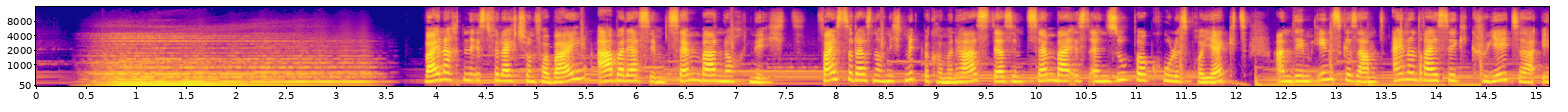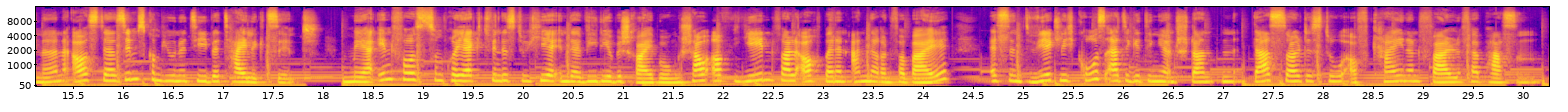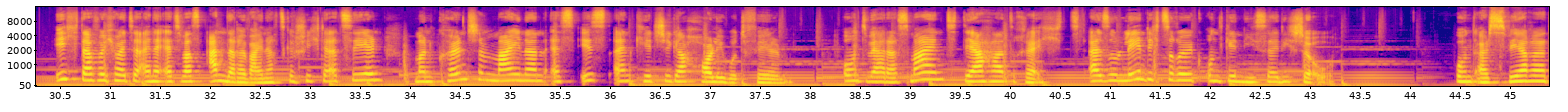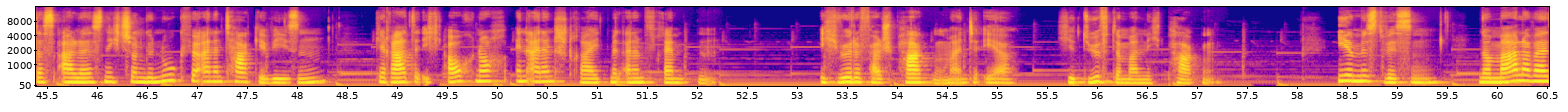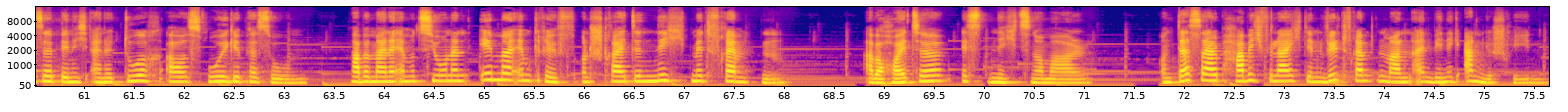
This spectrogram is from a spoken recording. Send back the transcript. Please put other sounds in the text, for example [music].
Weihnachten ist vielleicht schon vorbei, aber der Dezember noch nicht. Falls du das noch nicht mitbekommen hast, der Dezember ist ein super cooles Projekt, an dem insgesamt 31 CreatorInnen aus der Sims-Community beteiligt sind. Mehr Infos zum Projekt findest du hier in der Videobeschreibung. Schau auf jeden Fall auch bei den anderen vorbei. Es sind wirklich großartige Dinge entstanden, das solltest du auf keinen Fall verpassen. Ich darf euch heute eine etwas andere Weihnachtsgeschichte erzählen. Man könnte meinen, es ist ein kitschiger Hollywood-Film. Und wer das meint, der hat recht. Also lehn dich zurück und genieße die Show. Und als wäre das alles nicht schon genug für einen Tag gewesen, gerate ich auch noch in einen Streit mit einem Fremden. Ich würde falsch parken, meinte er. Hier dürfte man nicht parken. Ihr müsst wissen, normalerweise bin ich eine durchaus ruhige Person, habe meine Emotionen immer im Griff und streite nicht mit Fremden. Aber heute ist nichts normal und deshalb habe ich vielleicht den wildfremden Mann ein wenig angeschrien.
